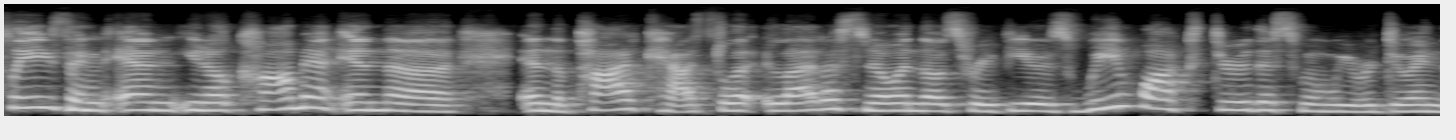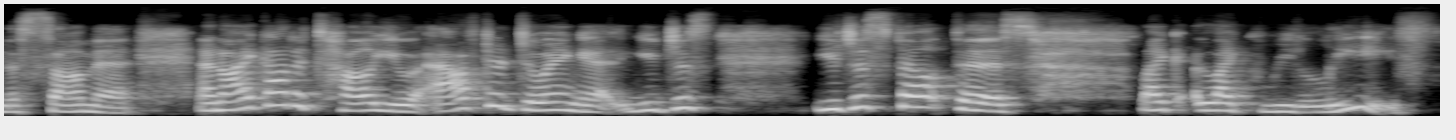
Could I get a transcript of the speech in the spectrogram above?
please and and you know comment in the in the podcast. Let, let us know in those reviews. We walked through this when we were doing the summit and i got to tell you after doing it you just you just felt this like like relief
